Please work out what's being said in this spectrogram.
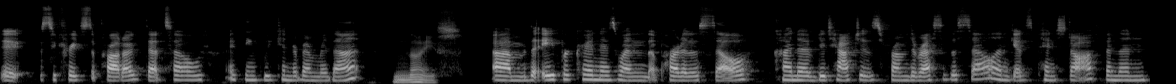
it secretes the product. That's how I think we can remember that. Nice. Um, the apocrine is when the part of the cell kind of detaches from the rest of the cell and gets pinched off, and then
